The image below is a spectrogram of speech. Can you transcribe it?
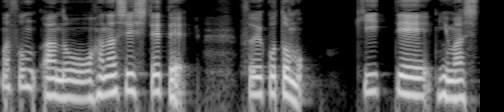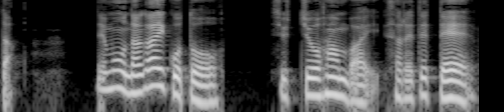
まあ、そあの、お話ししてて、そういうことも聞いてみました。で、も長いこと出張販売されてて、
